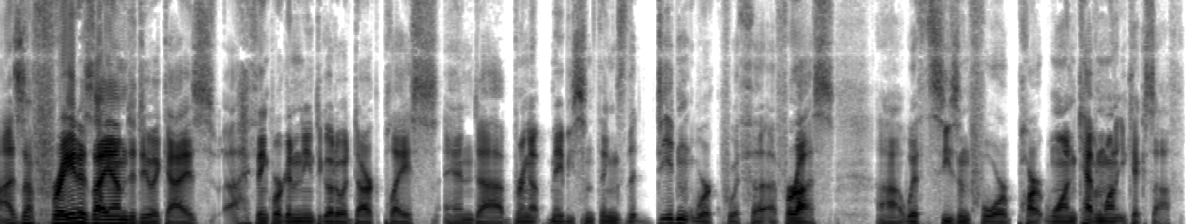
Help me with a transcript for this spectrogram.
as afraid as I am to do it, guys, I think we're going to need to go to a dark place and uh, bring up maybe some things that didn't work with uh, for us uh, with season four, part one. Kevin, why don't you kick us off?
